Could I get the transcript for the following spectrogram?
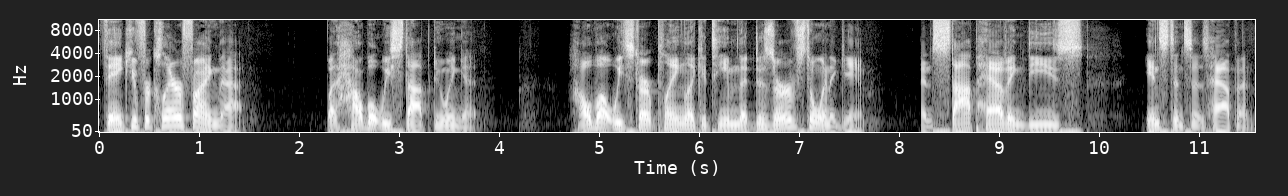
thank you for clarifying that. But how about we stop doing it? How about we start playing like a team that deserves to win a game and stop having these instances happen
